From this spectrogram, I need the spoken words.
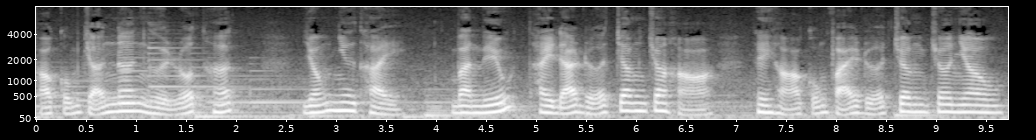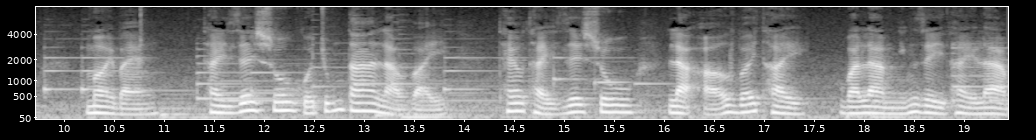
Họ cũng trở nên người rốt hết, giống như thầy. Và nếu thầy đã rửa chân cho họ, thì họ cũng phải rửa chân cho nhau. Mời bạn, thầy Giêsu của chúng ta là vậy. Theo thầy Giêsu là ở với thầy và làm những gì thầy làm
